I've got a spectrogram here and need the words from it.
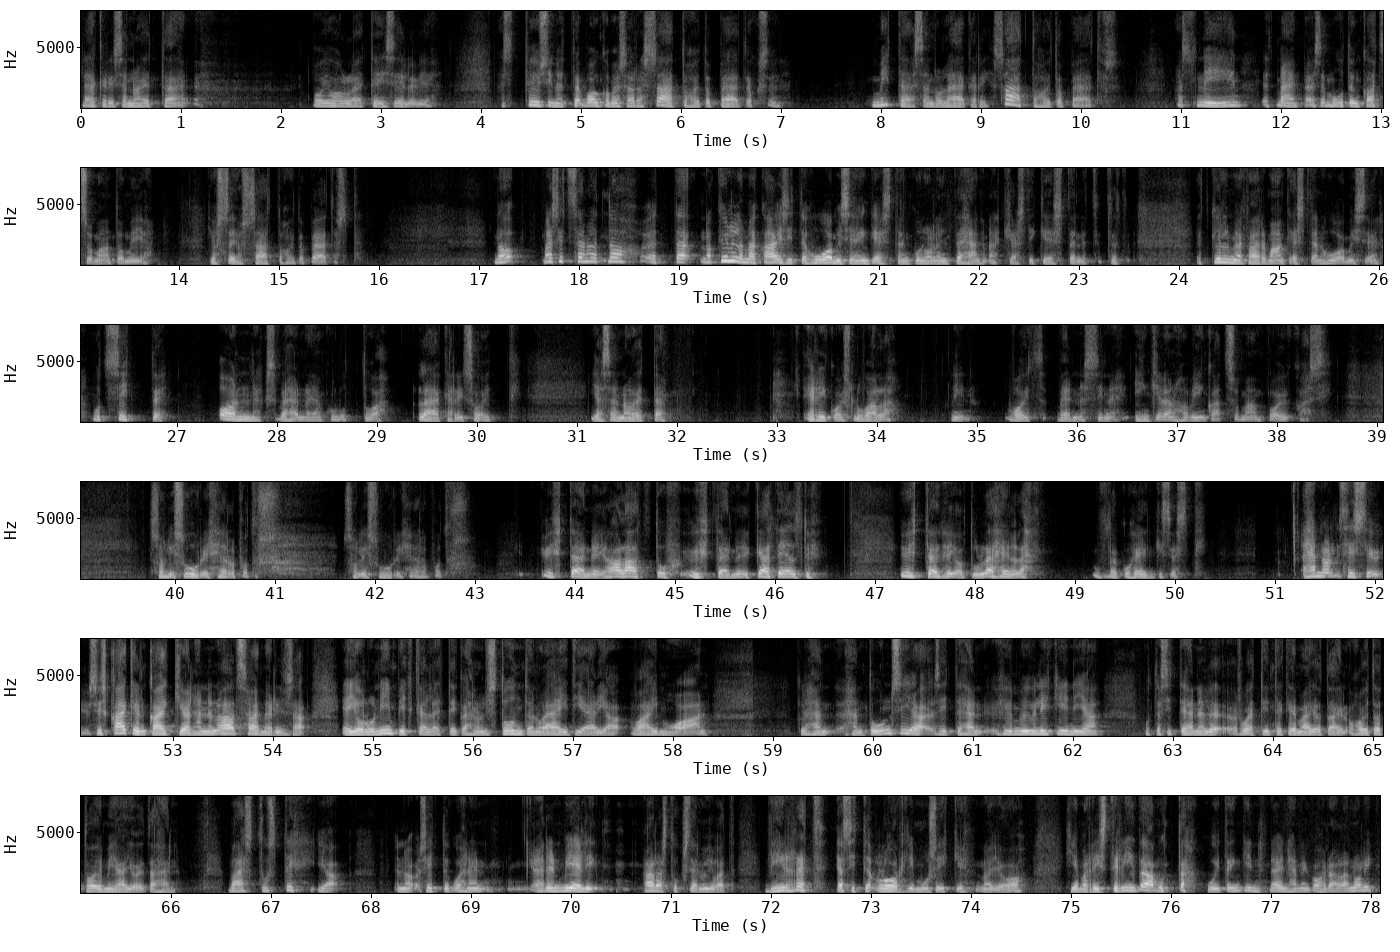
Lääkäri sanoi, että voi olla, että ei selviä. Mä sitten pyysin, että voinko mä saada saattohoitopäätöksen. Mitä sanoi lääkäri? Saattohoitopäätös. Mä sanoin, niin, että mä en pääse muuten katsomaan Tomia, jos ei ole saattohoitopäätöstä. No mä sitten sanoin, että no, että no kyllä mä kai sitten huomiseen kestän, kun olen tähän asti kestänyt. Että, että, että kyllä mä varmaan kestän huomiseen. Mutta sitten onneksi vähän ajan kuluttua lääkäri soitti ja sanoi, että erikoisluvalla niin voit mennä sinne Inkilän hoviin katsomaan poikasi. Se oli suuri helpotus. Se oli suuri helpotus. Yhtään ei halattu, yhtään ei kätelty, yhtään ei oltu lähellä, mutta kuin henkisesti. Hän oli, siis, siis kaiken kaikkiaan hänen Alzheimerinsa ei ollut niin pitkälle, etteikö hän olisi tuntenut äitiään ja vaimoaan. Kyllä hän, hän tunsi ja sitten hän hymyilikin, ja, mutta sitten hänelle ruvettiin tekemään jotain hoitotoimia, joita hän vastusti. Ja no, sitten kun hänen, hänen mieli harrastuksia olivat virret ja sitten lordimusiikki. No joo, hieman ristiriitaa, mutta kuitenkin näin hänen kohdallaan oli.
